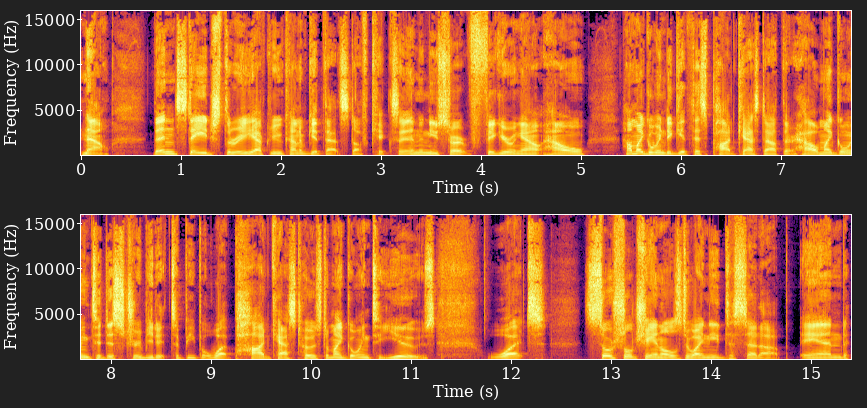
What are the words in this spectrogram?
Now, then stage three, after you kind of get that stuff kicks in and you start figuring out how how am I going to get this podcast out there? How am I going to distribute it to people? What podcast host am I going to use? What social channels do I need to set up? And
